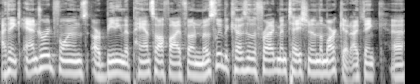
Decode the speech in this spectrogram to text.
I think Android phones are beating the pants off iPhone mostly because of the fragmentation in the market. I think uh,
